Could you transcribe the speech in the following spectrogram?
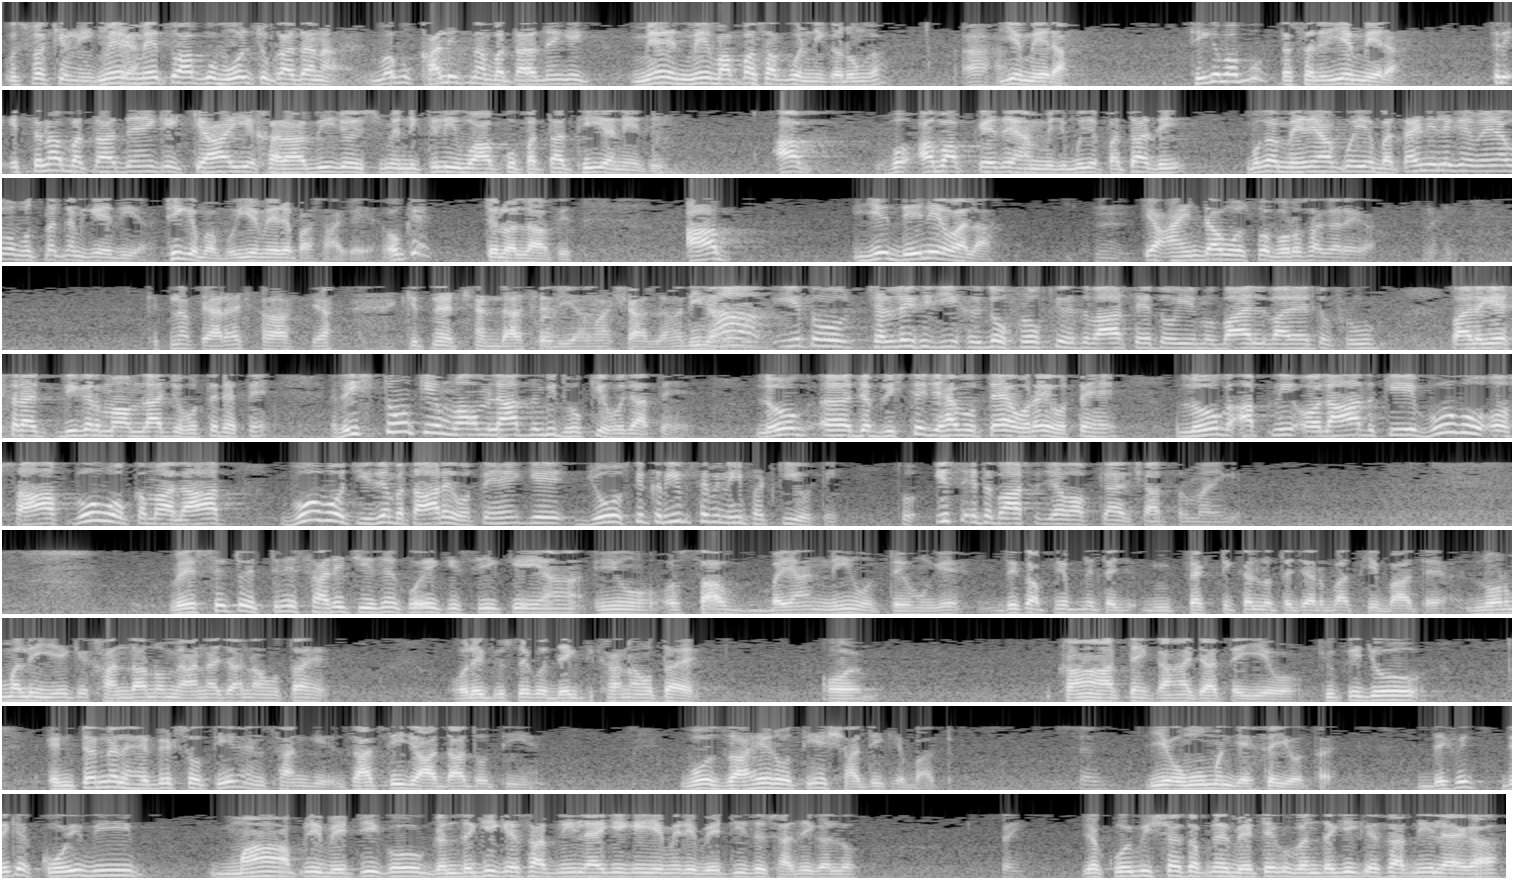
اس وقت کیوں نہیں میں تو آپ کو بول چکا تھا نا بابو خالی اتنا بتا دیں کہ میں واپس آپ کو نہیں کروں گا۔ یہ میرا۔ ٹھیک ہے بابو؟ تصر یہ میرا۔ صرف اتنا بتا دیں کہ کیا یہ خرابی جو اس میں نکلی وہ آپ کو پتا تھی یا نہیں تھی؟ آپ وہ اب آپ کہہ دیں ہم مجھے پتا تھی مگر میں نے آپ کو یہ بتایا نہیں لیکن میں نے آپ کو متقن کہہ دیا۔ ٹھیک ہے بابو یہ میرے پاس آ گیا اوکے؟ چلو اللہ حافظ۔ آپ یہ دینے والا کیا آئندہ وہ اس پر بھروسہ کرے گا؟ نہیں۔ کتنا پیارا جواب دیا۔ کتنے اچھے انداز سے دیا ماشاء اللہ مدینہ۔ ہاں یہ تو چل رہی تھی جی خرید و فروخت کے اعتبار سے تو یہ موبائل والے تو فروٹ والے اس طرح دیگر معاملات جو ہوتے رہتے ہیں، رشتوں کے معاملات میں بھی دھوکے ہو جاتے ہیں۔ لوگ جب رشتے جو ہے وہ طے ہو رہے ہوتے ہیں، لوگ اپنی اولاد کے وہ وہ اوصاف، وہ وہ کمالات، وہ وہ چیزیں بتا رہے ہوتے ہیں کہ جو اس کے قریب سے بھی نہیں پھٹکی ہوتی۔ تو اس اعتبار سے جو آپ کیا ارشاد فرمائیں گے؟ ویسے تو اتنی ساری چیزیں کوئی کسی کے یہاں یوں اور صاف بیان نہیں ہوتے ہوں گے۔ دیکھو اپنی اپنے پریکٹیکل اور تجربات کی بات ہے۔ نارملی یہ کہ خاندانوں میں آنا جانا ہوتا ہے اور ایک دوسرے کو دیکھ دکھانا ہوتا ہے اور کہاں آتے ہیں کہاں جاتے ہیں یہ وہ۔ کیونکہ جو انٹرنل ہیبٹس ہوتی ہیں نا انسان کی ذاتی جو عادات ہوتی ہیں وہ ظاہر ہوتی ہیں شادی کے بعد۔ یہ عموماً جیسے ہی ہوتا ہے۔ دیکھیے کوئی بھی ماں اپنی بیٹی کو گندگی کے ساتھ نہیں لائے گی کہ یہ میری بیٹی سے شادی کر لو۔ صحیح۔ یا کوئی بھی شخص اپنے بیٹے کو گندگی کے ساتھ نہیں لائے گا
